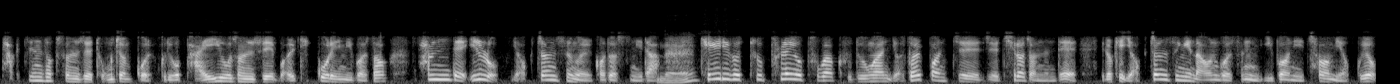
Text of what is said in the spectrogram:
박진섭 선수의 동점골 그리고 바이오 선수의 멀티골에 힘입어서 3대 1로 역전승을 거뒀습니다. 네. K리그 2 플레이오프가 그동안 여덟 번째 이제 치러졌는데 이렇게 역전승이 나온 것은 이번이 처음이었고요.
